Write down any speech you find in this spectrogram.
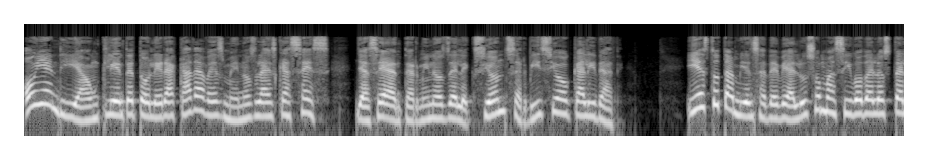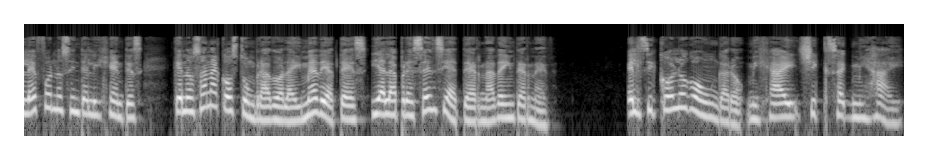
Hoy en día un cliente tolera cada vez menos la escasez, ya sea en términos de elección, servicio o calidad. Y esto también se debe al uso masivo de los teléfonos inteligentes que nos han acostumbrado a la inmediatez y a la presencia eterna de Internet. El psicólogo húngaro Mihai Csikszentmihalyi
